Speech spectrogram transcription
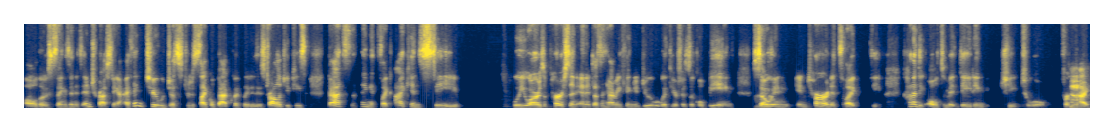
all those things. And it's interesting. I think too, just to cycle back quickly to the astrology piece, that's the thing. It's like I can see who you are as a person and it doesn't have anything to do with your physical being so mm-hmm. in in turn it's like the kind of the ultimate dating cheat tool for me I,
